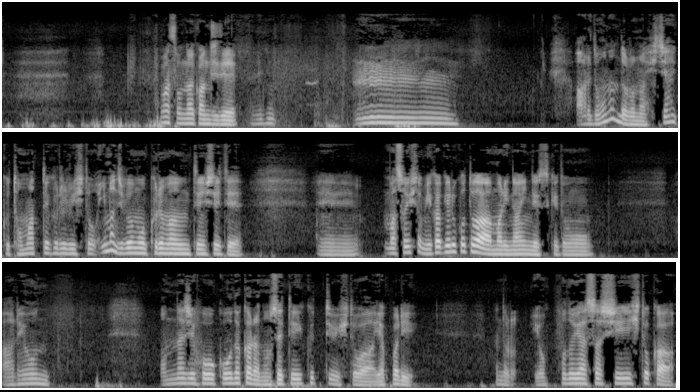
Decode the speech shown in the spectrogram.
まあそんな感じで、うーん、あれどうなんだろうな、ヒッチハイク止まってくれる人、今自分も車運転してて、えー、まあそういう人見かけることはあまりないんですけども、あれを、同じ方向だから乗せていくっていう人は、やっぱり、なんだろう、よっぽど優しい人か、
